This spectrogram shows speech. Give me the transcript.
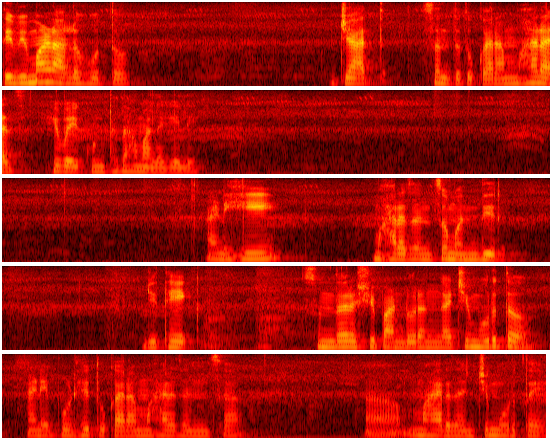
ते विमान आलं होतं ज्यात संत तुकाराम महाराज हे वैकुंठधामाला गेले. आणि हे महाराजांचं मंदिर जिथे एक सुंदर अशी पांडुरंगाची मूर्त आणि पुढे तुकाराम महाराजांचा महाराजांची मूर्त आहे.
